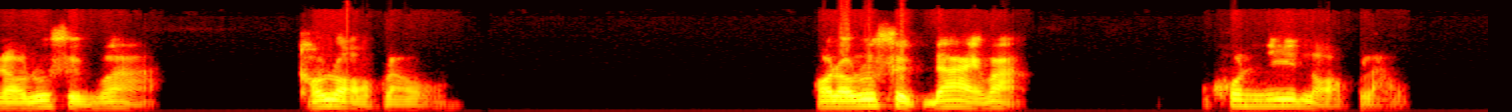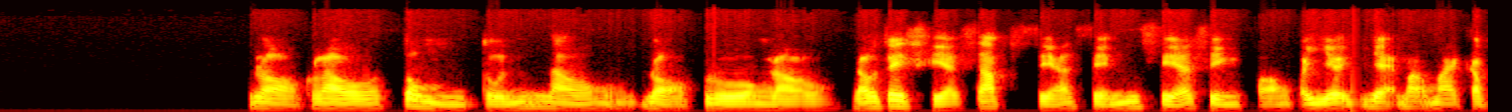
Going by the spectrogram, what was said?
เรารู้สึกว่าเขาหลอกเรา พอเรารู้สึกได้ว่า คนนี้หลอกเรา หลอกเราต้มตุนเราหลอกลวงเรา เราได้เสียทรัพย์เสียสินเสียสิ่งของไปเยอะแยะมากมายกับ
